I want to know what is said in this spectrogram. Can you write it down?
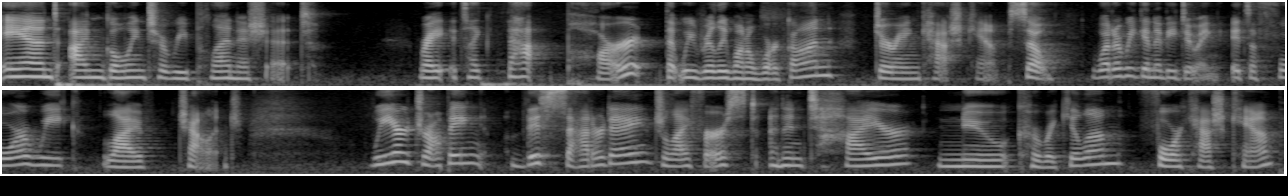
and I'm going to replenish it, right? It's like that part that we really want to work on during Cash Camp. So, what are we going to be doing? It's a four week live challenge. We are dropping this Saturday, July 1st, an entire new curriculum for Cash Camp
